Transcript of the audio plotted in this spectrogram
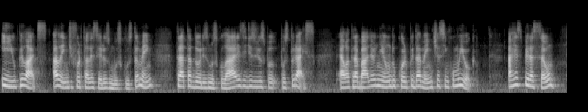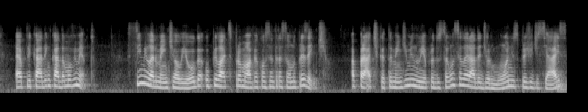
E o Pilates, além de fortalecer os músculos também, trata dores musculares e desvios posturais. Ela trabalha a união do corpo e da mente, assim como o yoga. A respiração é aplicada em cada movimento. Similarmente ao yoga, o Pilates promove a concentração no presente. A prática também diminui a produção acelerada de hormônios prejudiciais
